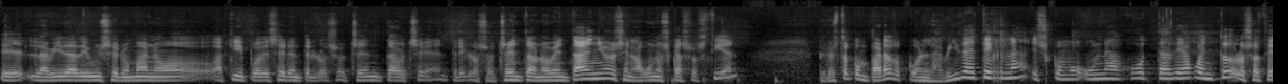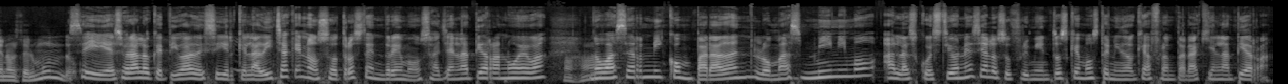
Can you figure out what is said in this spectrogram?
eh, la vida de un ser humano aquí puede ser entre los 80, entre los 80 o 90 años, en algunos casos 100, pero esto comparado con la vida eterna es como una gota de agua en todos los océanos del mundo. Sí, eso era lo que te iba a decir, que la dicha que nosotros tendremos allá en la Tierra Nueva no va a ser ni comparada en lo más mínimo a las cuestiones y a los sufrimientos que hemos tenido que afrontar aquí en la Tierra.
